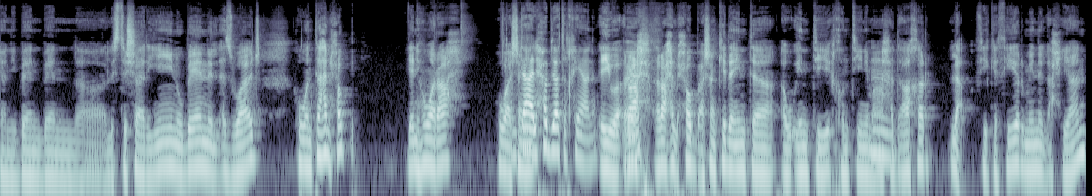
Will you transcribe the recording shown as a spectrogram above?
يعني بين بين آه، الاستشاريين وبين الأزواج هو انتهى الحب؟ يعني هو راح هو عشان انتهى الحب ذات الخيانة. أيوه راح راح الحب. عشان كده أنت أو انت خنتيني مع. أحد آخر. لا في كثير من الأحيان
